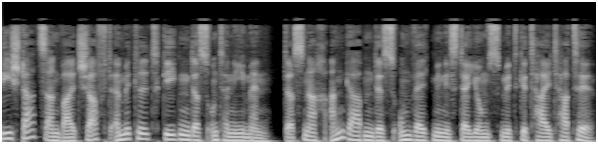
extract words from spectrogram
Die Staatsanwaltschaft ermittelt gegen das Unternehmen, das nach Angaben des Umweltministeriums mitgeteilt hatte,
